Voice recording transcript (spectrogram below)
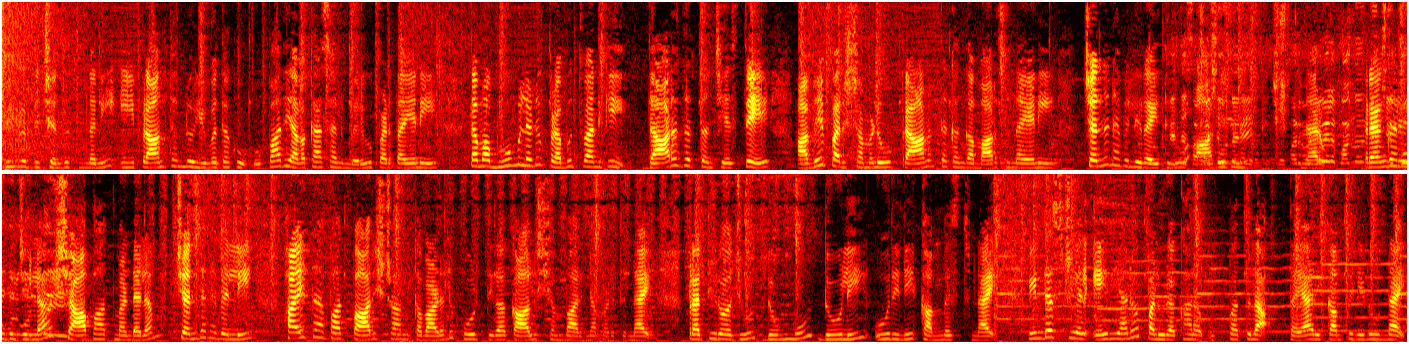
అభివృద్ధి చెందుతుందని ఈ ప్రాంతంలో యువతకు ఉపాధి అవకాశాలు మెరుగుపడతాయని తమ భూములను ప్రభుత్వానికి దారదత్తం చేస్తే అవే పరిశ్రమలు ప్రాణాంతకంగా మారుతున్నాయని చందనవెల్లి రైతులు ఆవేదన వ్యక్తం చేస్తున్నారు. రంగారెడ్డి జిల్లా షాబాద్ మండలం చందనవెల్లి హైదరాబాద్ పారిశ్రామిక వాడలు పూర్తిగా కాలుష్యం బారిన పడుతున్నాయి. ప్రతిరోజు దుమ్ము ధూళి ఊరిని కమ్మేస్తున్నాయి. ఇండస్ట్రియల్ ఏరియాలో పలు రకాల ఉత్పత్తుల తయారీ కంపెనీలు ఉన్నాయి.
